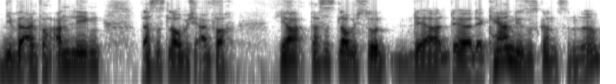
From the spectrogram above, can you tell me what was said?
die wir einfach anlegen. Das ist, glaube ich, einfach, ja, das ist, glaube ich, so der, der, der Kern dieses Ganzen. Ne?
